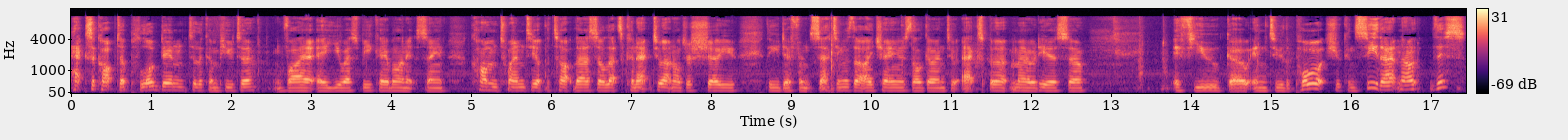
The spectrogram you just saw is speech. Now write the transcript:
hexacopter plugged into the computer via a USB cable and it's saying COM20 up the top there so let's connect to it and I'll just show you the different settings that I changed. I'll go into expert mode here so if you go into the ports you can see that. Now this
